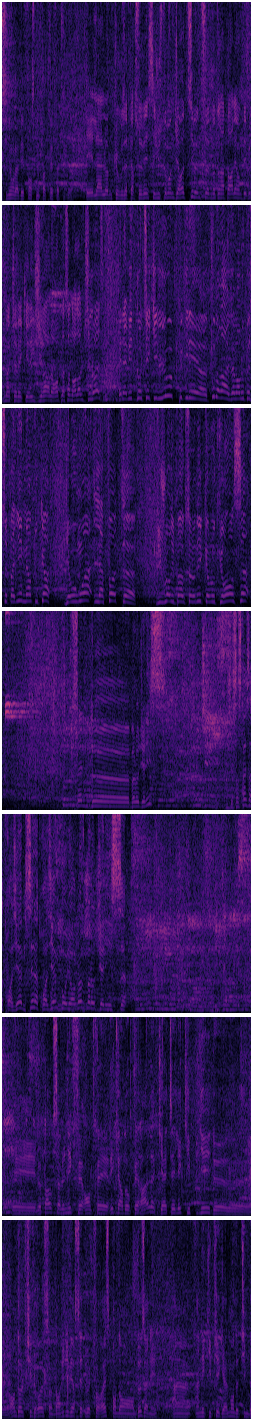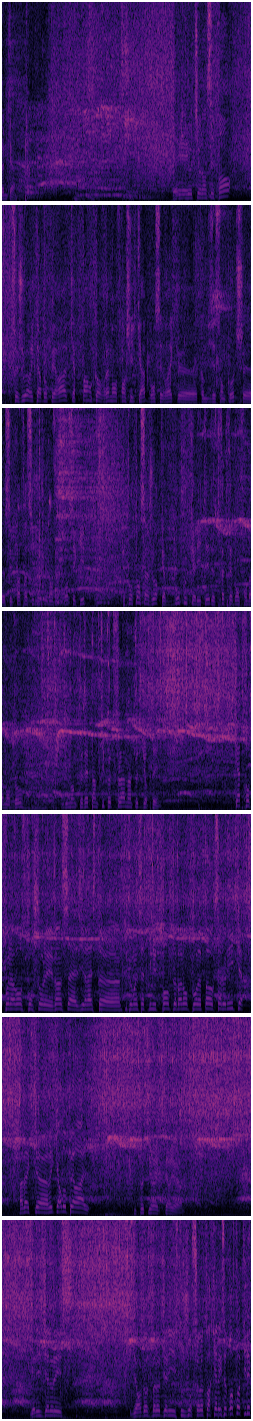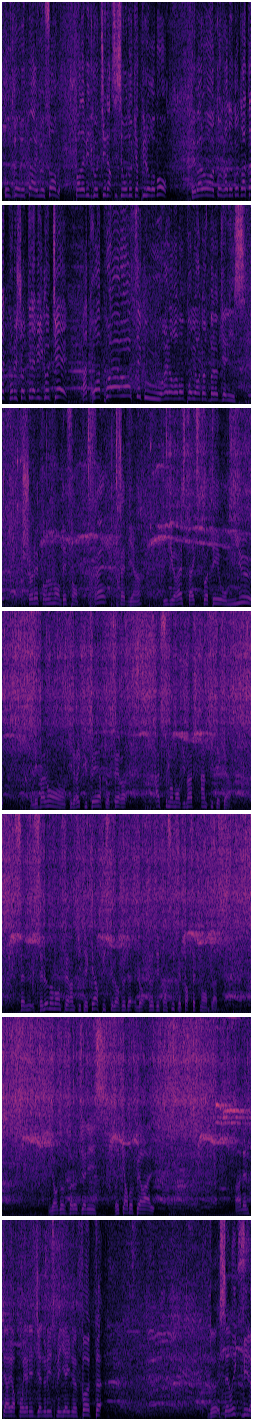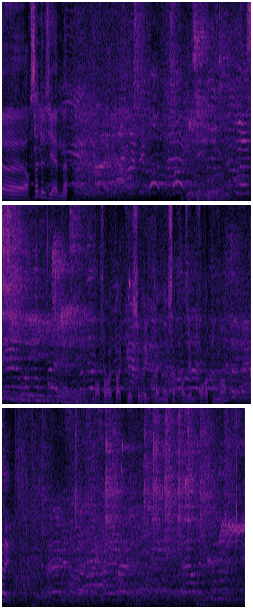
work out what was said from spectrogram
Sinon la défense n'est pas très fatiguée. Et là, l'homme que vous apercevez, c'est justement Jared Stevenson, dont on a parlé en début de match avec Eric Girard, le remplaçant d'Ardon Childress. Et David Gauthier qui loupe, qui est euh, fou de rage d'avoir loupé ce panier. Mais en tout cas, il y a au moins la faute euh, du joueur du PAOK Salonique, en l'occurrence celle de Balodjanis. Ça, ça serait sa troisième, c'est la troisième pour Yorgos Balodjanis. Et le PAOK Salonique fait rentrer Ricardo Peral, qui a été l'équipier de euh, Randolph Childress dans l'université de Wake Forest pendant deux années. Un, un équipier également de Tim Duncan. David Gauthier au lancer franc. Ce joueur Ricardo Peral qui n'a pas encore vraiment franchi le cap. Bon, c'est vrai que, comme disait son coach, euh, c'est pas facile de jouer dans une grosse équipe. Et pourtant, c'est un joueur qui a beaucoup de qualités, de très très bons fondamentaux. Il lui manque peut-être un petit peu de flamme, un peu de dureté. 4 points d'avance pour Cholet, 20-16. Il reste euh, un petit peu moins de 7 minutes 30. Le ballon pour le PAOK Salonique avec euh, Ricardo Peral. Il peut tirer extérieur. Yanis Giannoulis. Yorgos Balodjanis toujours sur le parquet avec ce 3 fautes. Il est contré au départ, il me semble, par David Gauthier. Narcisse Erodo qui a pris le rebond. Et ballon contre de contre-attaque pour les Choletais. David Gauthier à 3 points. Oh, c'est court. Et le rebond pour Yorgos Balodjanis. Cholet pour le moment défend très très bien. Il lui reste à exploiter au mieux les ballons qu'il récupère pour faire à ce moment du match un petit écart. C'est le moment de faire un petit écart puisque leur jeu, leur jeu défensif est parfaitement en place. Yorgos Balodjanis, Ricardo Peral. À l'intérieur pour Yanis Giannoulis, mais il y a une faute de Cédric Miller, sa deuxième. Il faudrait pas que Cédric prenne sa troisième trop rapidement.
